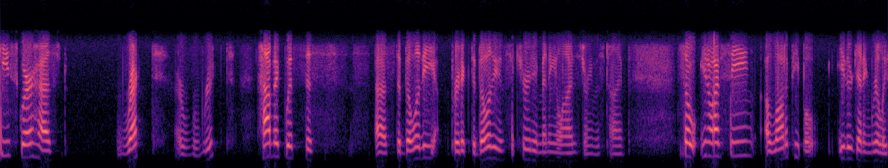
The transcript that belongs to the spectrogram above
T square has wrecked or wreaked havoc with this uh, stability, predictability, and security of many lives during this time. So, you know, I've seen a lot of people either getting really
